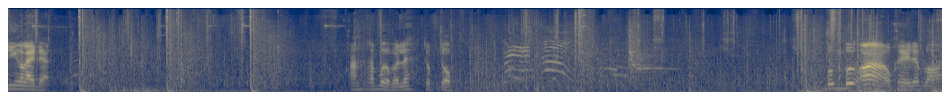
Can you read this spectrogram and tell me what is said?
ยิงอะไรเนี่ยอะระเบิดไปเลยจบจบ บึ้มบึ้มอ่าโอเคเรียบร้อย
